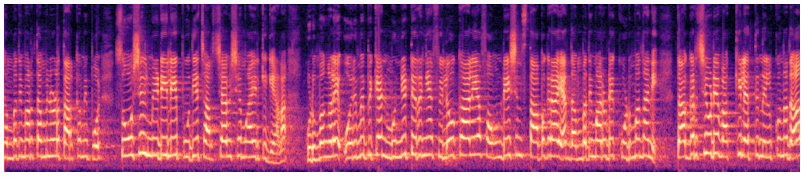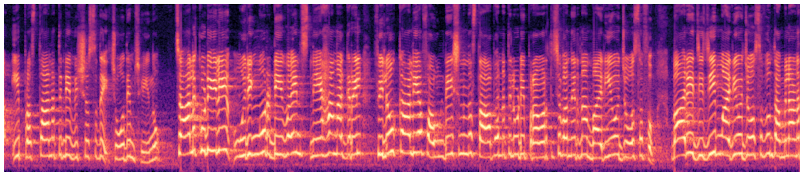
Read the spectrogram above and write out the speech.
ദമ്പതിമാർ തമ്മിലുള്ള തർക്കം ഇപ്പോൾ സോഷ്യൽ മീഡിയയിലെ പുതിയ ചർച്ചാ വിഷയമായിരിക്കുകയാണ്. കുടുംബങ്ങളെ ഒരുമിപ്പിക്കാൻ മുന്നിട്ടിറങ്ങിയ ഫിലോകാലിയ ഫൗണ്ടേഷൻ സ്ഥാപകരായ ദമ്പതിമാരുടെ കുടുംബം തന്നെ തകർച്ചയുടെ വക്കിലെത്തി നിൽക്കുന്നത് ഈ പ്രസ്ഥാനത്തിന്റെ വിശ്വസതയെ ചോദ്യം ചെയ്യുന്നു. ചാലക്കുടിയിലെ മുരിങ്ങൂർ ഡിവൈൻ സ്നേഹ നഗറിൽ ഫിലോകാലിയ ഫൗണ്ടേഷൻ എന്ന സ്ഥാപനത്തിലൂടെ പ്രവർത്തിച്ചു വന്നിരുന്ന മരിയോ ജോസഫും ഭാര്യ ജിജി മരിയോ ജോസഫും തമ്മിലാണ്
